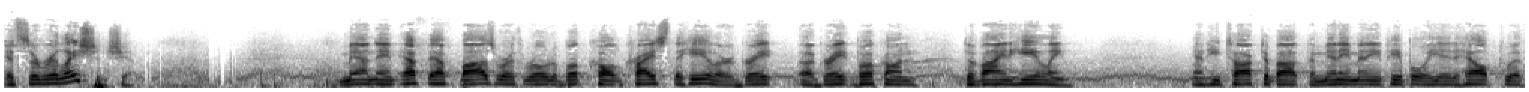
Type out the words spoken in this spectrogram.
It's a relationship. A man named F. F. Bosworth wrote a book called Christ the Healer, a great, a great book on divine healing. And he talked about the many, many people he had helped with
